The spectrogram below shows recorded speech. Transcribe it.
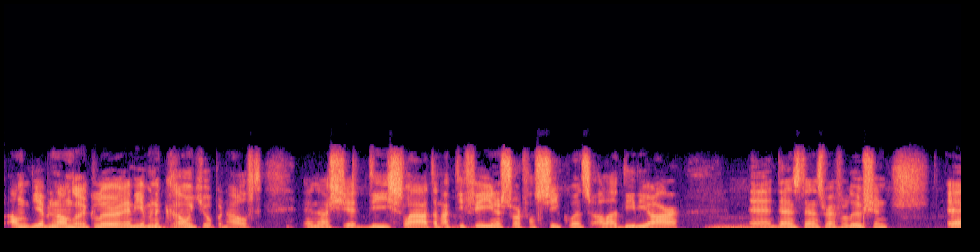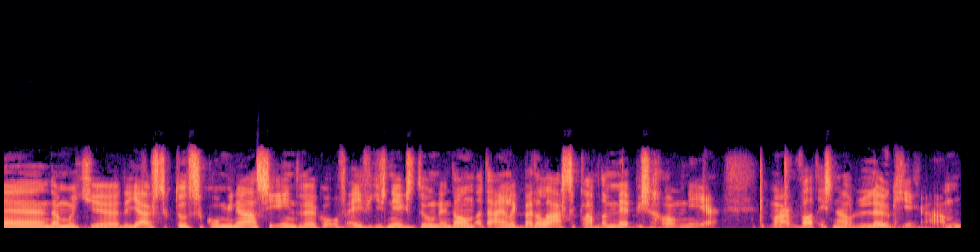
an- die hebben een andere kleur en die hebben een kroontje op hun hoofd. En als je die slaat, dan activeer je een soort van sequence à la DDR. eh, Dance Dance Revolution. En dan moet je de juiste toetsencombinatie indrukken of eventjes niks doen. En dan uiteindelijk bij de laatste klap, dan map je ze gewoon neer. Maar wat is nou leuk hieraan?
